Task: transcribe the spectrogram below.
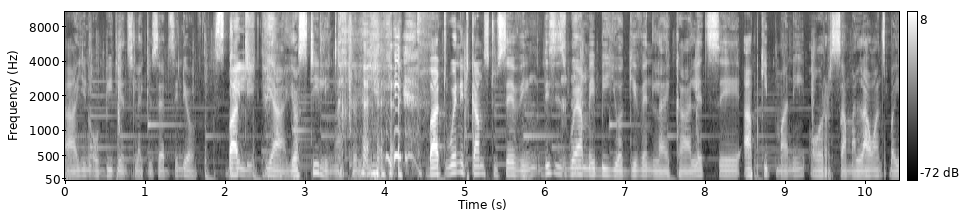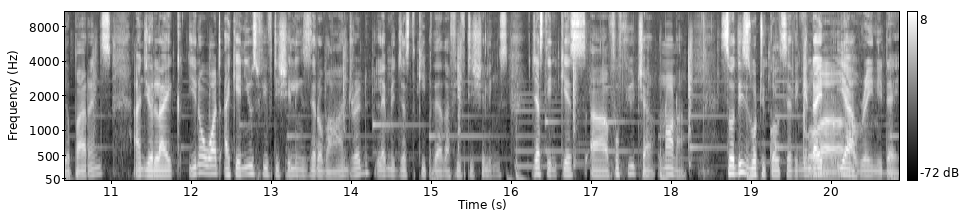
uh, you know, obedience, like you said, sindio But yeah, you're stealing actually. but when it comes to saving, this is where maybe you're given like uh, let's say upkeep money or some allowance by your parents, and you're like, you know what, I can use 50 shillings instead of 100. Let me just keep the other 50 shillings just in case uh, for future. No. So this is what we call saving, and For, I yeah a rainy day.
